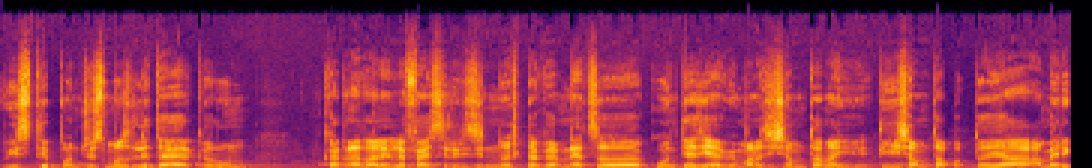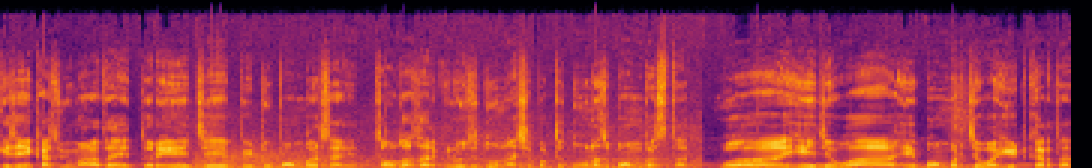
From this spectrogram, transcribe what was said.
वीस ते पंचवीस मजले तयार करून करण्यात आलेल्या फॅसिलिटीज नष्ट करण्याचं कोणत्याच या विमानाची क्षमता नाही आहे ती क्षमता फक्त या अमेरिकेच्या एकाच विमानात आहे. तर हे जे बी टू बॉम्बर्स आहेत चौदा हजार किलोचे दोन असे फक्त दोनच बॉम्ब असतात. व हे जेव्हा हे बॉम्बर जेव्हा हिट करतात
